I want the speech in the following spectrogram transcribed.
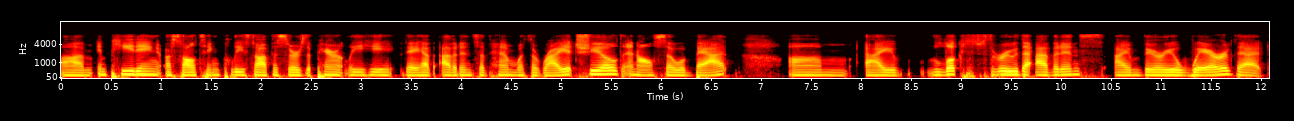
um, impeding, assaulting police officers. Apparently, he they have evidence of him with a riot shield and also a bat. Um, I looked through the evidence. I'm very aware that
